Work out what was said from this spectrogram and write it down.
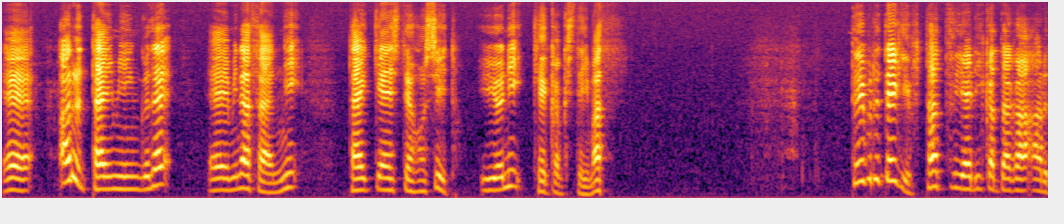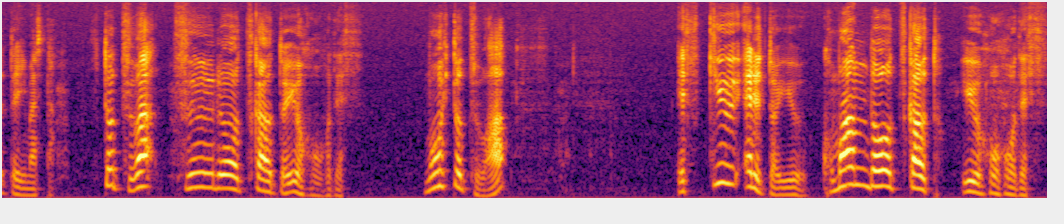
えー、あるタイミングで、えー、皆さんに体験してほしいというように計画しています。テーブル定義2つやり方があると言いました。1つはツールを使うという方法です。もう1つは SQL というコマンドを使うという方法です。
